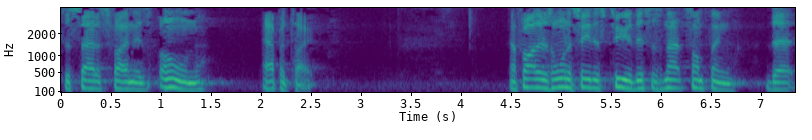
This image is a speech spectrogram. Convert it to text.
to satisfy his own appetite. Now, fathers, I want to say this to you. This is not something that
